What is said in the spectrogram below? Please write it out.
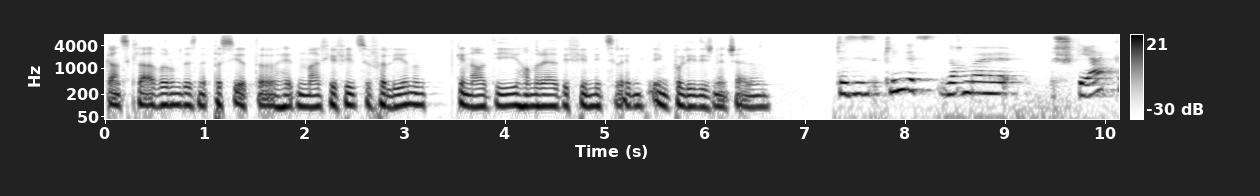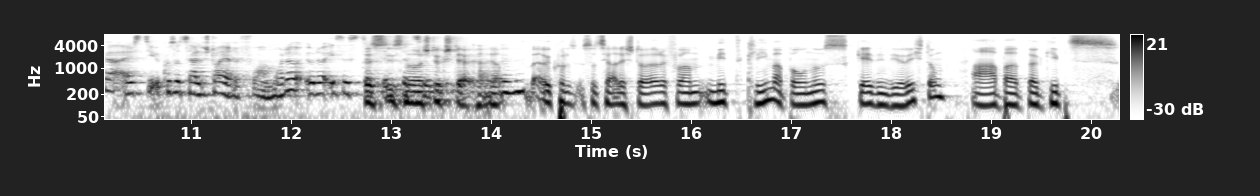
Ganz klar, warum das nicht passiert. Da hätten manche viel zu verlieren und genau die haben relativ viel mitzureden in politischen Entscheidungen. Das ist, klingt jetzt nochmal stärker als die ökosoziale Steuerreform, oder? Oder ist es das? Das ist noch ein Stück stärker, ja. Mhm. Ökosoziale Steuerreform mit Klimabonus geht in die Richtung, aber da gibt es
